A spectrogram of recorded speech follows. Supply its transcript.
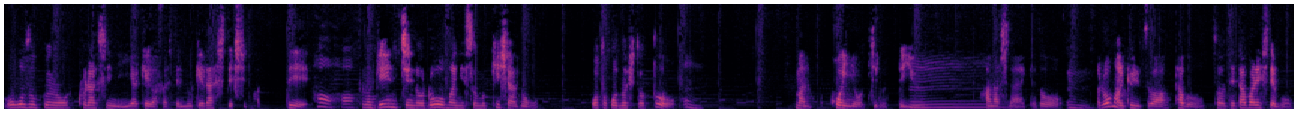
王族の暮らしに嫌気がさして抜け出してしまって、はあはあはあ。その現地のローマに住む記者の男の人と、うん。まあ、恋に落ちるってういう話なんやけど、うん。ローマの休日は多分、そのネタバレしても、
